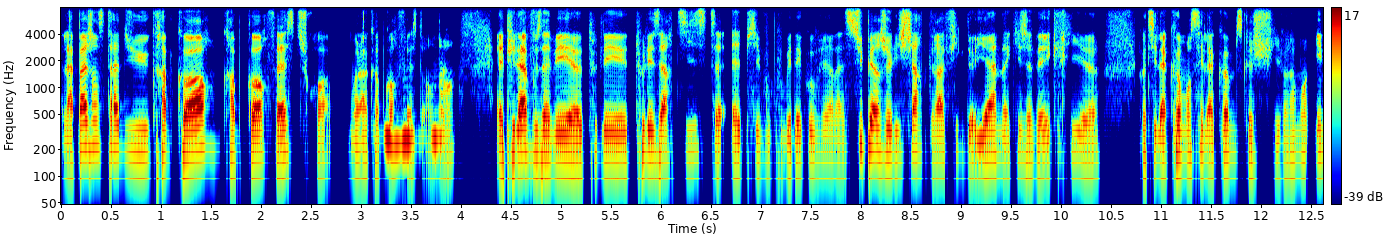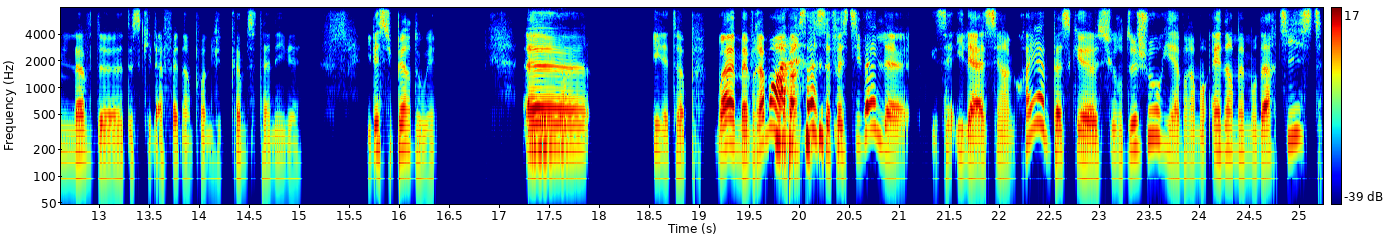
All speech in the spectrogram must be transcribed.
la page Insta du Crabcore, Crabcore Fest, je crois. Voilà, Crabcore mhm. Fest en un. Et puis là, vous avez euh, tous, les, tous les artistes. Et puis vous pouvez découvrir la super jolie charte graphique de Yann, à qui j'avais écrit euh, quand il a commencé la com, parce que je suis vraiment in love de, de ce qu'il a fait d'un point de vue de com cette année. Il est, il est super doué. Euh, il est top. Ouais, mais vraiment, à part ça, ce festival, euh, il est assez incroyable parce que sur deux jours, il y a vraiment énormément d'artistes.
